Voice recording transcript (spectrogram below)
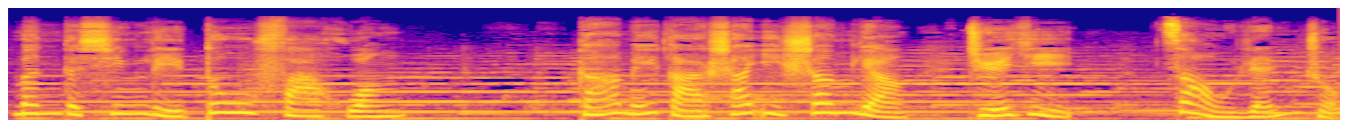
闷得心里都发慌。嘎美嘎沙一商量，决议。造人种，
